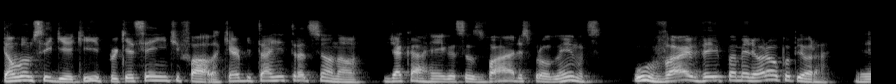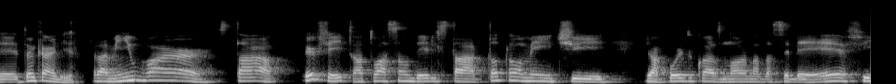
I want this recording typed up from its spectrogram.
Então vamos seguir aqui, porque se a gente fala que a arbitragem tradicional já carrega seus vários problemas, o VAR veio para melhorar ou para piorar? É, Tom Carneiro. Para mim, o VAR está perfeito. A atuação dele está totalmente de acordo com as normas da CBF.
